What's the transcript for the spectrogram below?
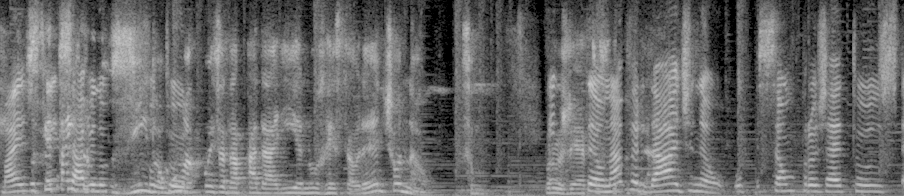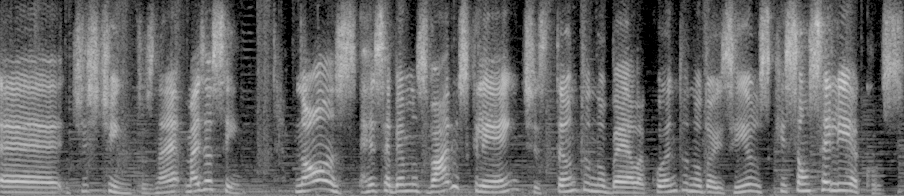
Mas você quem tá sabe no futuro... alguma coisa da padaria no restaurante ou não? São projetos? Então, na verdade, não. São projetos é, distintos, né? Mas assim, nós recebemos vários clientes, tanto no Bela quanto no Dois Rios, que são celíacos.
